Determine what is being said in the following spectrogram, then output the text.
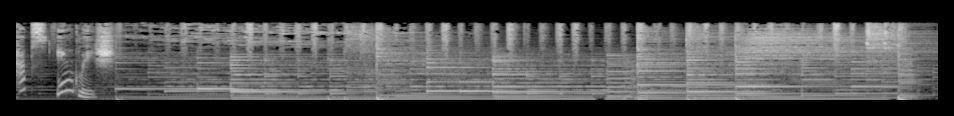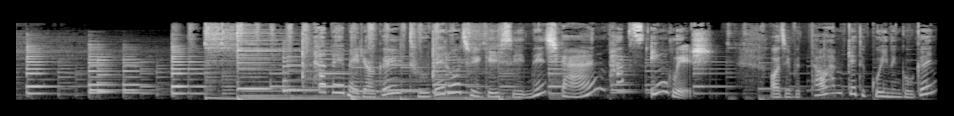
Pops English. 팝의 매력을 두 배로 즐길 수 있는 시간, Pops English. 어제부터 함께 듣고 있는 곡은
